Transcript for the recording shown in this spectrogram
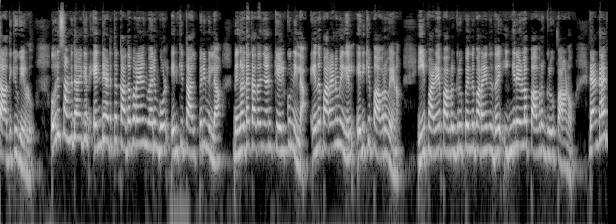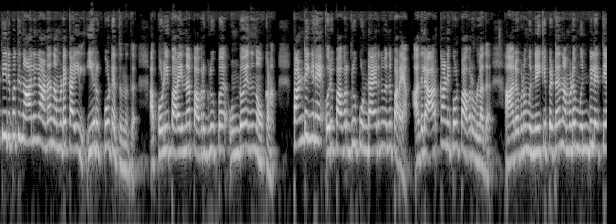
സാധിക്കുകയുള്ളൂ. ഒരു സംവിധായകൻ എന്റെ അടുത്ത് കഥ പറയാൻ വരുമ്പോൾ എനിക്ക് താല്പര്യമില്ല നിങ്ങളുടെ കഥ ഞാൻ കേൾക്കുന്നില്ല എന്ന് പറയണമെങ്കിൽ എനിക്ക് പവർ വേണം. ഈ പഴയ പവർ ഗ്രൂപ്പ് എന്ന് പറയുന്നത് ഇങ്ങനെയുള്ള പവർ ഗ്രൂപ്പ് ആണോ? രണ്ടായിരത്തി ഇരുപത്തിനാലിലാണ് നമ്മുടെ കയ്യിൽ ഈ റിപ്പോർട്ട് എത്തുന്നത്. അപ്പോൾ ഈ പറയുന്ന പവർ ഗ്രൂപ്പ് ഉണ്ടോ എന്ന് നോക്കണം. പണ്ട് ഇങ്ങനെ ഒരു പവർ ഗ്രൂപ്പ് ഉണ്ടായിരുന്നു എന്ന് പറയാം. അതിൽ ആർക്കാണ് ഇപ്പോൾ പവർ ഉള്ളത്. ആരോപണം ഉന്നയിക്കപ്പെട്ട് നമ്മുടെ മുൻപിലെത്തിയ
